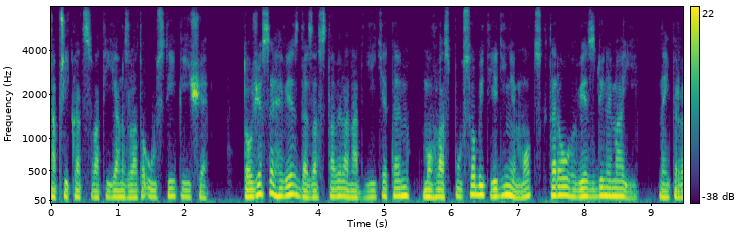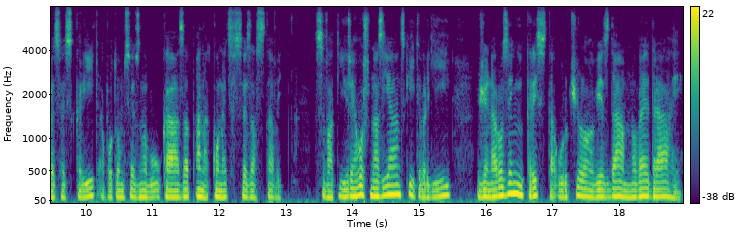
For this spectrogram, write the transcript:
Například svatý Jan Zlatoústý píše, to, že se hvězda zastavila nad dítětem, mohla způsobit jedině moc, kterou hvězdy nemají. Nejprve se skrýt a potom se znovu ukázat a nakonec se zastavit. Svatý Řehoř Naziánský tvrdí, že narození Krista určilo hvězdám nové dráhy.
